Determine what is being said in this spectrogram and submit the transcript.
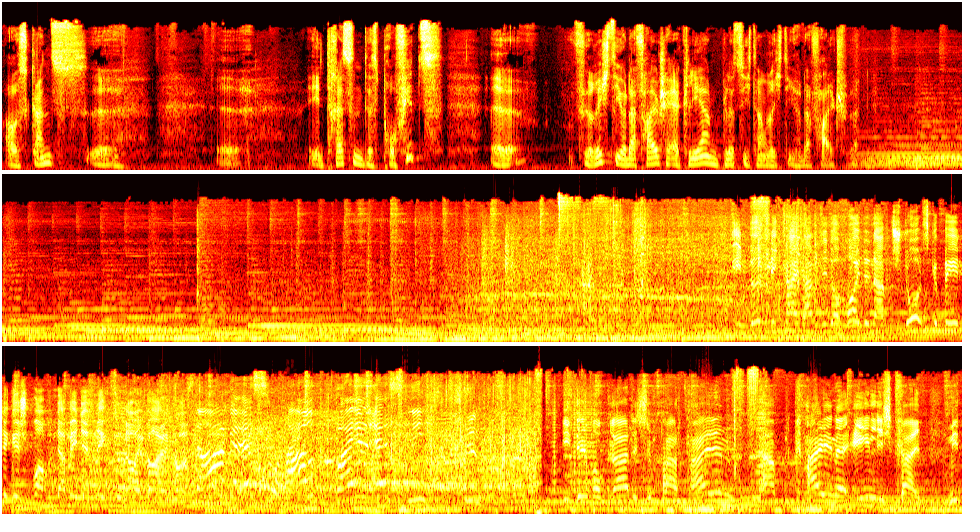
aus ganz äh, äh Interessen des Profits äh, für richtig oder falsch erklären, plötzlich dann richtig oder falsch wird. Heute Nacht Stoßgebete gesprochen, damit es nicht zu Neuwahlen kommt. Ich sage es so hart, weil es nicht stimmt. Die demokratischen Parteien haben keine Ähnlichkeit mit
